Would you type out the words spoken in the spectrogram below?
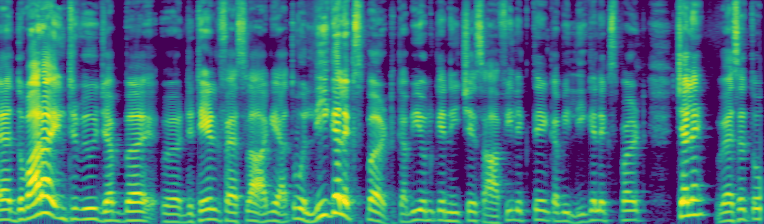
दोबारा इंटरव्यू जब डिटेल्ड फैसला आ गया तो वो लीगल एक्सपर्ट कभी उनके नीचे सहाफ़ी लिखते हैं, कभी लीगल एक्सपर्ट चलें, वैसे तो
